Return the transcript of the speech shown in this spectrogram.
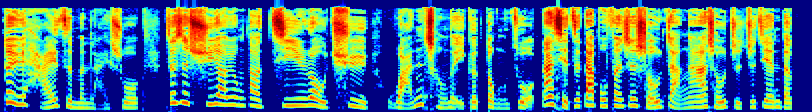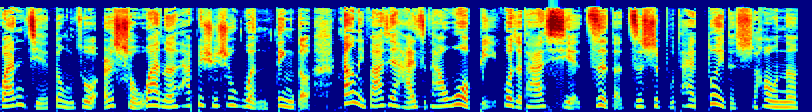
对于孩孩子们来说，这是需要用到肌肉去完成的一个动作。那写字大部分是手掌啊、手指之间的关节动作，而手腕呢，它必须是稳定的。当你发现孩子他握笔或者他写字的姿势不太对的时候呢，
